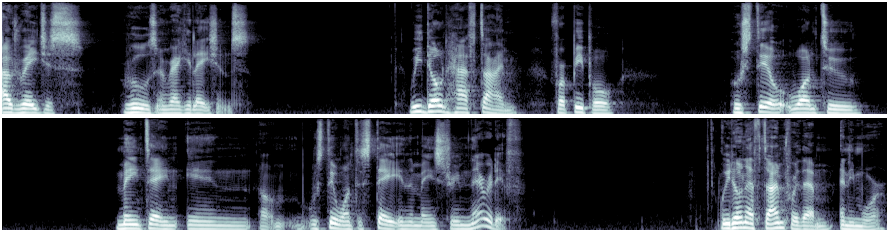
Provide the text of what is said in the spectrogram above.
outrageous rules and regulations. We don't have time for people who still want to maintain in um, who still want to stay in the mainstream narrative. We don't have time for them anymore.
